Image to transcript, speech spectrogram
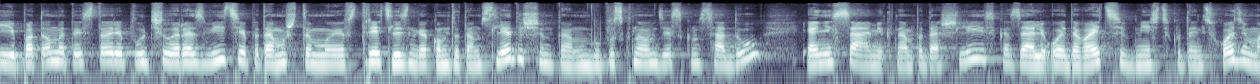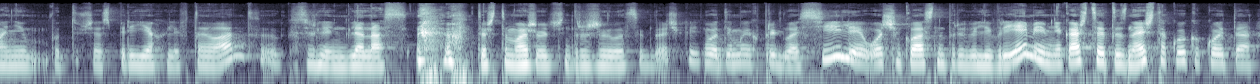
И потом эта история получила развитие, потому что мы встретились на каком-то там следующем там выпускном детском саду, и они сами к нам подошли и сказали, ой, давайте вместе куда-нибудь сходим. Они вот сейчас переехали в Таиланд, к сожалению, для нас, потому что Маша очень дружила с их дочкой. Вот, и мы их пригласили, очень классно провели время, и мне кажется, это, знаешь, такой какой-то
